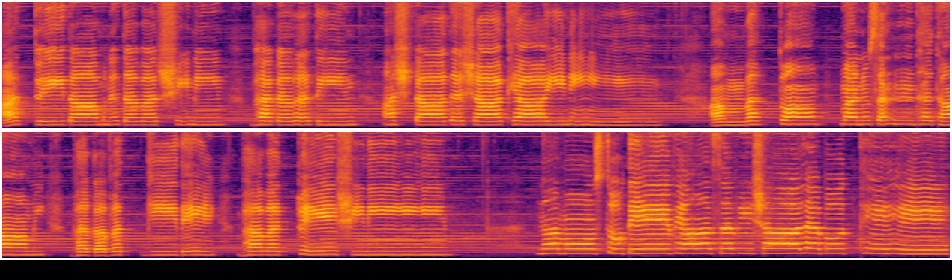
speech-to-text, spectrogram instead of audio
अद्वैतामृतवर्षिणीं भगवतीं अष्टादशाध्यायिनीम् अम्ब त्वां मनुसन्धतामि भगवद्गीते भवद्वेषिणी। नमोऽस्तु ते व्यासविशालबुद्धे।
